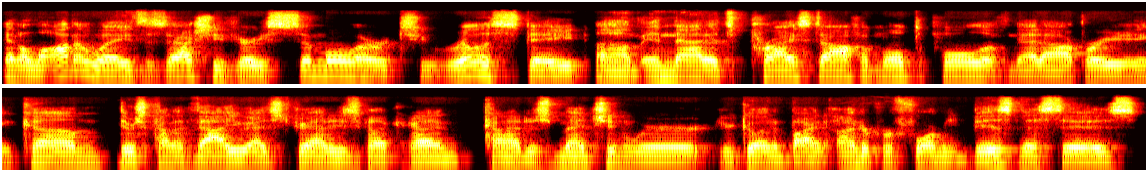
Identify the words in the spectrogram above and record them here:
In a lot of ways, it's actually very similar to real estate um, in that it's priced off a multiple of net operating income. There's kind of value add strategies, like I kind of just mentioned, where you're going to buy underperforming businesses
